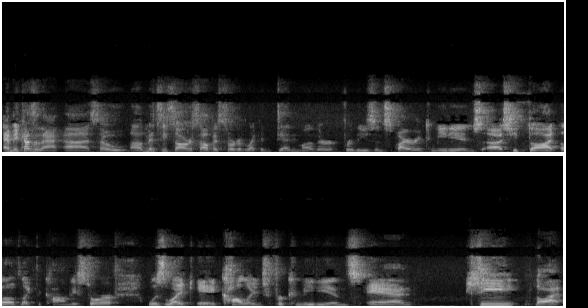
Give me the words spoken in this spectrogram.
and because of that, uh, so uh, Mitzi saw herself as sort of like a den mother for these inspiring comedians. Uh, she thought of like the comedy store was like a college for comedians, and she thought,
